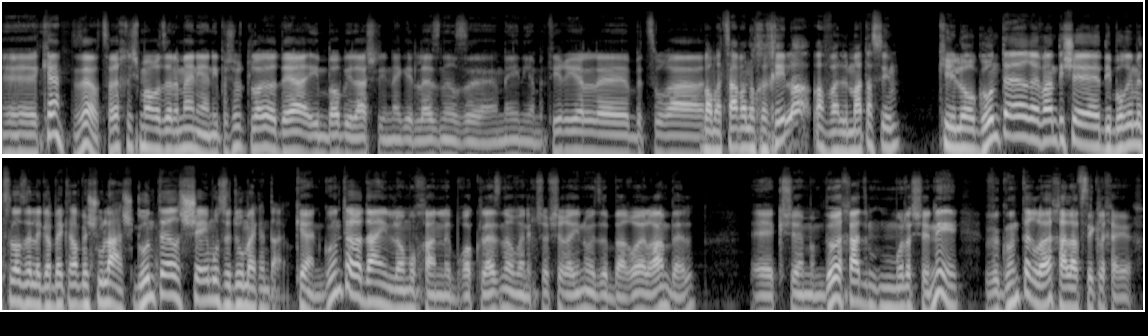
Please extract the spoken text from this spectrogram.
אה, כן, זהו, צריך לשמור את זה למניה. אני פשוט לא יודע אם בובי לשלי נגד לזנר זה מניה material אה, בצורה... במצב הנוכחי לא, אבל מה תשים? כאילו, גונטר, הבנתי שדיבורים אצלו זה לגבי קרב משולש. גונטר, שיימוס ודרו מקנטייר. כן, גונטר עדיין לא מוכן לברוק לזנר, ואני חושב שראינו את זה ברואל רמבל, כשהם עמדו אחד מול השני, וגונטר לא יכל להפסיק לחייך.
